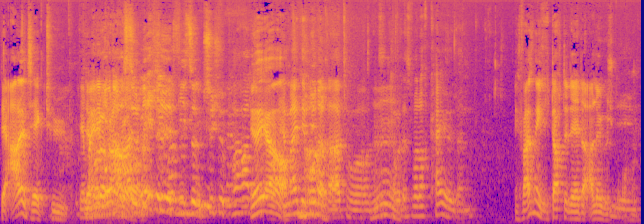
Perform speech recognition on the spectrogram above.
Der Altec-Typ. Der Der meine- Der Moderator. auch so lächelt wie so ein Psychopath. Ja, Er ja. meint den Moderator. Das, Hm. Aber das war doch Kyle dann. Ich weiß nicht, ich dachte, der hätte alle gesprochen.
